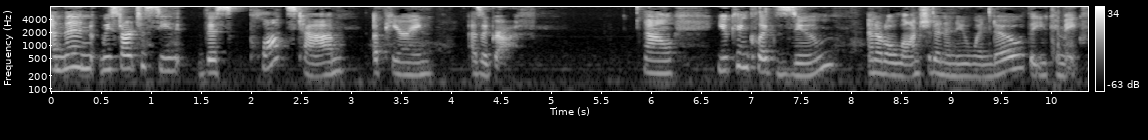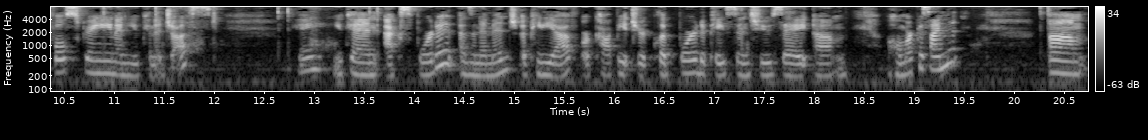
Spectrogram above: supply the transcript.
And then we start to see this plots tab appearing as a graph. Now, you can click zoom and it'll launch it in a new window that you can make full screen and you can adjust. Okay, you can export it as an image, a PDF, or copy it to your clipboard to paste into, say, um, a homework assignment. Um,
